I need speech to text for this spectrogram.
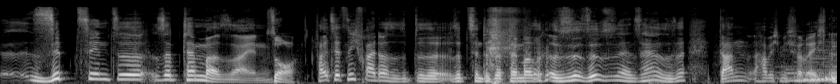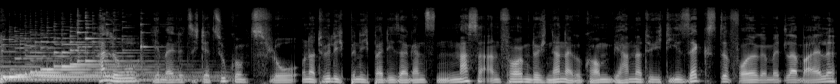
äh, 17. September sein. So, Falls jetzt nicht Freitag der 17. September, äh, dann habe ich mich verrechnet. Hallo, hier meldet sich der Zukunftsfloh und natürlich bin ich bei dieser ganzen Masse an Folgen durcheinander gekommen. Wir haben natürlich die sechste Folge mittlerweile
